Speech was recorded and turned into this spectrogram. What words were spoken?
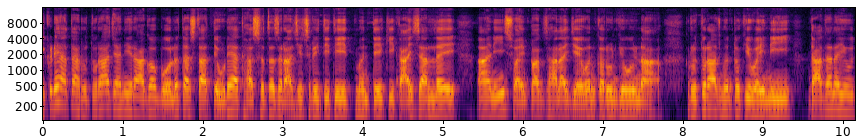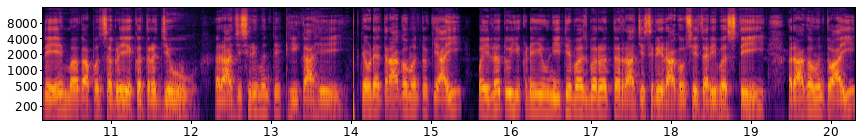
इकडे आता ऋतुराज आणि राघव बोलत असतात तेवढ्यात हसतच राजेश्री तिथे म्हणते की काय चाललंय? आणि स्वयंपाक झालाय जेवण करून घेऊ ना. ऋतुराज म्हणतो की वहिनी दादाला येऊ दे मग आपण सगळे एकत्रच जेवू राजेश्री म्हणते ठीक आहे. तेवढ्यात राघव म्हणतो की आई पहिलं तू इकडे येऊन इथे बस बरं. तर राजेश्री राघव शेजारी बसते. राघव म्हणतो आई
